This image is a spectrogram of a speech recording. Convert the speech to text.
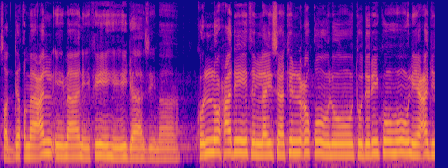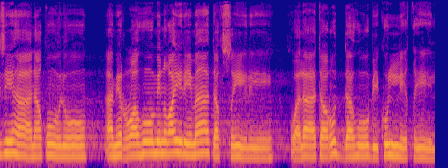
صدق مع الإيمان فيه جازما. كل حديث ليست العقول تدركه لعجزها نقول أمره من غير ما تفصيل ولا ترده بكل قيل.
